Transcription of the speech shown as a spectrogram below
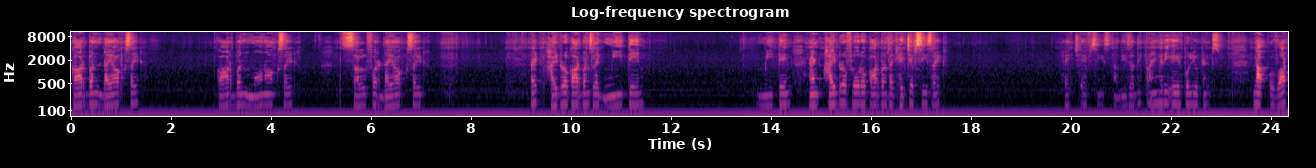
carbon dioxide carbon monoxide sulfur dioxide right? Hydrocarbons like methane methane and hydrofluorocarbons like HFCs right? HFCs now these are the primary air pollutants. Now what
